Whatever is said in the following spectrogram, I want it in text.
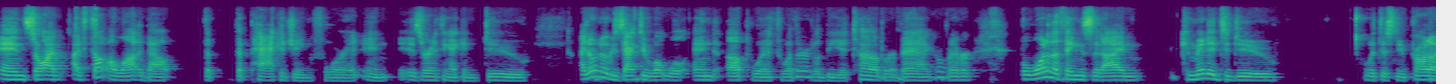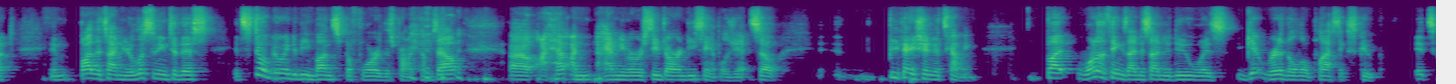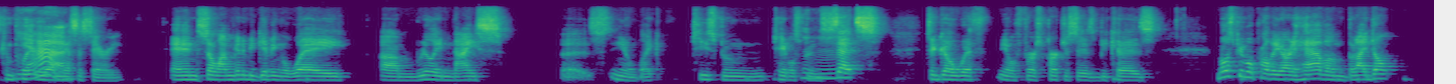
and so I've I've thought a lot about the the packaging for it, and is there anything I can do? I don't know exactly what we'll end up with, whether it'll be a tub or a bag or whatever. But one of the things that I'm committed to do with this new product, and by the time you're listening to this, it's still going to be months before this product comes out. uh, I, have, I'm, I haven't even received R&D samples yet, so be patient. It's coming. But one of the things I decided to do was get rid of the little plastic scoop. It's completely yeah. unnecessary, and so I'm going to be giving away um, really nice, uh, you know, like teaspoon, tablespoon mm-hmm. sets to go with you know first purchases because most people probably already have them, but I don't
